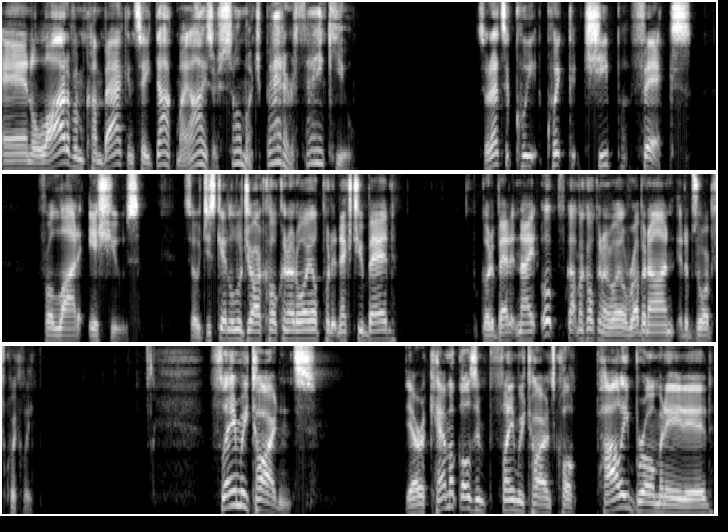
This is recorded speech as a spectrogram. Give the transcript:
And a lot of them come back and say, Doc, my eyes are so much better. Thank you. So that's a quick, quick cheap fix for a lot of issues. So just get a little jar of coconut oil, put it next to your bed, go to bed at night. Oops, got my coconut oil, rub it on, it absorbs quickly. Flame retardants. There are chemicals in flame retardants called polybrominated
